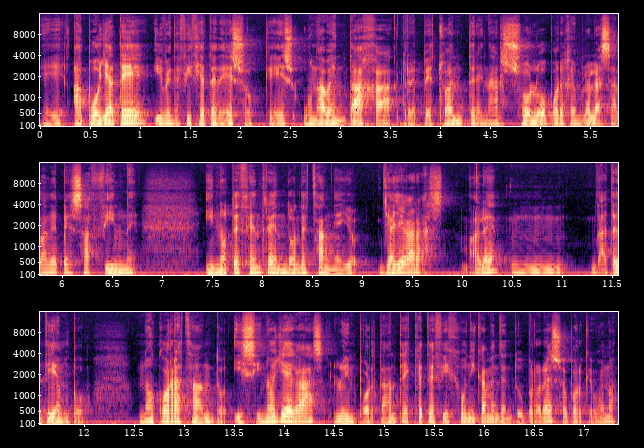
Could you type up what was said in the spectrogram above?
eh, apóyate y benefíciate de eso, que es una ventaja respecto a entrenar solo, por ejemplo, en la sala de pesas fitness. Y no te centres en dónde están ellos. Ya llegarás, ¿vale? Mm, date tiempo no corras tanto. Y si no llegas, lo importante es que te fijes únicamente en tu progreso, porque bueno,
